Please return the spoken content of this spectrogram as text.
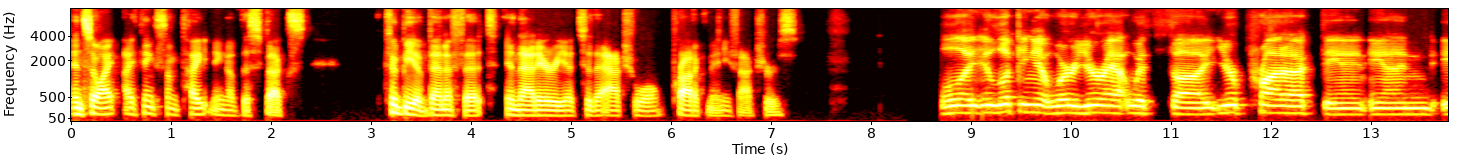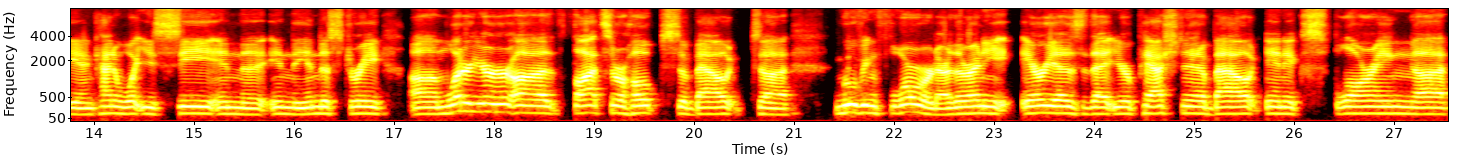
And so I, I think some tightening of the specs could be a benefit in that area to the actual product manufacturers. Well, uh, you're looking at where you're at with uh, your product and and and kind of what you see in the in the industry. Um, what are your uh, thoughts or hopes about uh, moving forward? Are there any areas that you're passionate about in exploring uh,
